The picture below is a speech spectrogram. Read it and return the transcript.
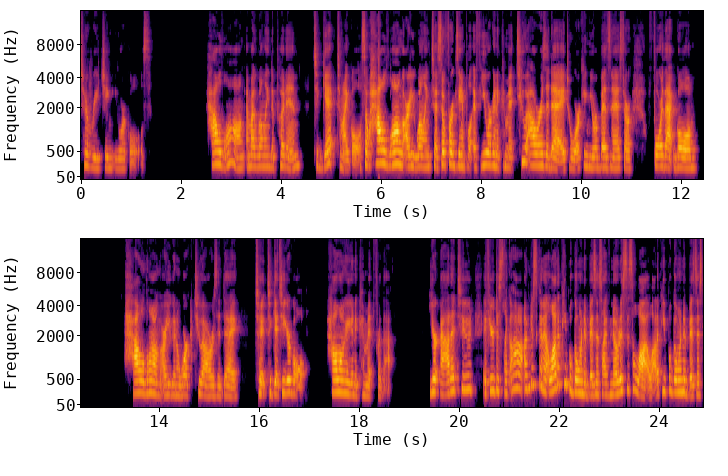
to reaching your goals. How long am I willing to put in to get to my goal? So, how long are you willing to? So, for example, if you are going to commit two hours a day to working your business or for that goal, how long are you going to work two hours a day to, to get to your goal? How long are you going to commit for that? your attitude, if you're just like, ah, oh, I'm just gonna, a lot of people go into business. I've noticed this a lot. A lot of people go into business,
